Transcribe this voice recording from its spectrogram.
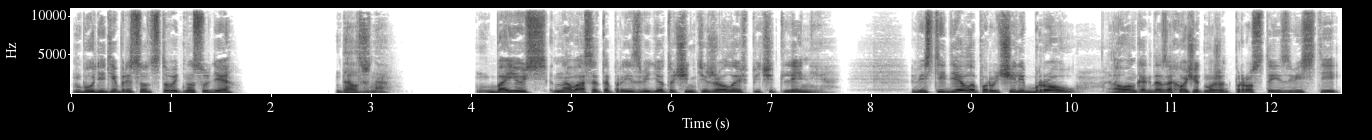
будете присутствовать на суде?» «Должна». Боюсь, на вас это произведет очень тяжелое впечатление. Вести дело поручили Броу, а он, когда захочет, может просто извести,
